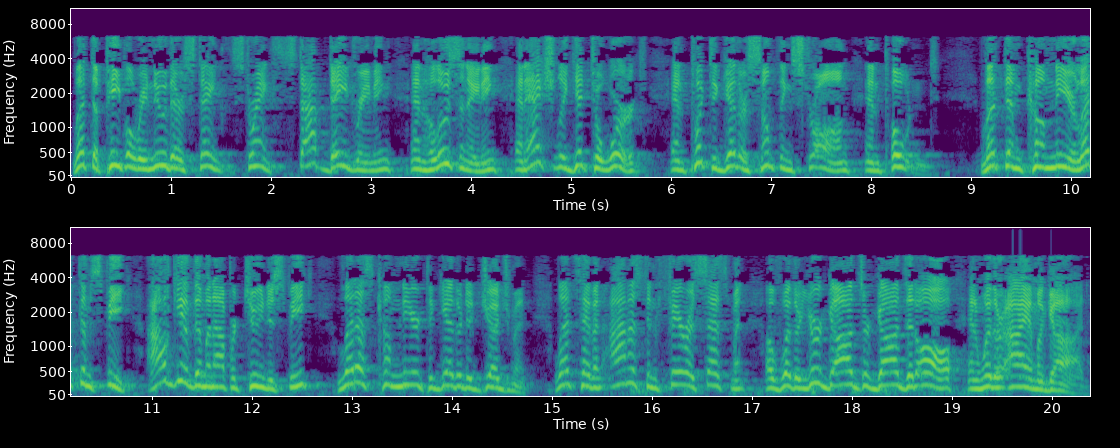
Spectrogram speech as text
Let the people renew their strength. Stop daydreaming and hallucinating and actually get to work and put together something strong and potent. Let them come near. Let them speak. I'll give them an opportunity to speak. Let us come near together to judgment. Let's have an honest and fair assessment of whether your gods are gods at all and whether I am a god.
